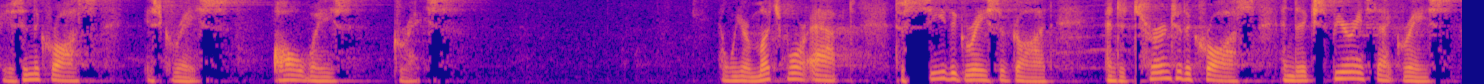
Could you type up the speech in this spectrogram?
Because in the cross is grace, always grace. And we are much more apt to see the grace of God and to turn to the cross and to experience that grace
